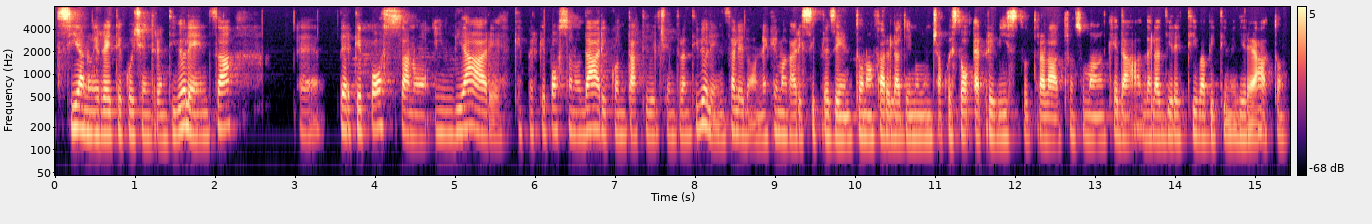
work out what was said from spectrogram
siano in rete con i centri antiviolenza eh, perché possano inviare, perché possano dare i contatti del centro antiviolenza alle donne che magari si presentano a fare la denuncia. Questo è previsto tra l'altro insomma anche da- dalla direttiva vittime di reato.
